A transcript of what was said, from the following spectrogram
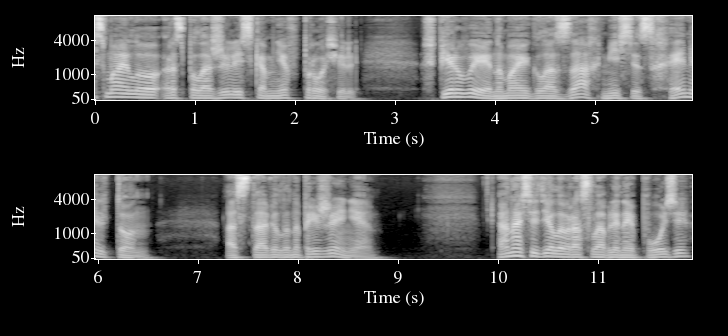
с Майло расположились ко мне в профиль. Впервые на моих глазах миссис Хэмилтон оставила напряжение. Она сидела в расслабленной позе,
